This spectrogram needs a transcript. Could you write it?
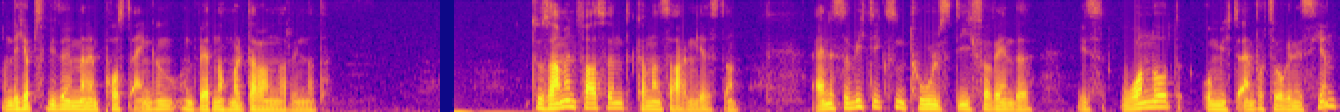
und ich habe es wieder in meinem Posteingang und werde nochmal daran erinnert. Zusammenfassend kann man sagen, Jester, eines der wichtigsten Tools, die ich verwende, ist OneNote, um mich einfach zu organisieren,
